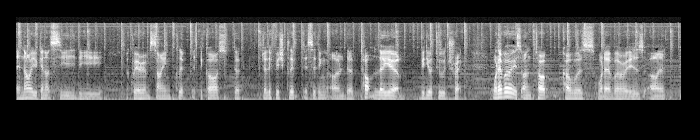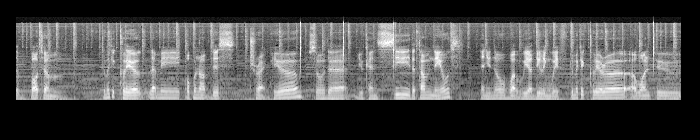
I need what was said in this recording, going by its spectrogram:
and now you cannot see the aquarium sign clip. is because the jellyfish clip is sitting on the top layer video 2 track. Whatever is on top covers whatever is on the bottom. To make it clear, let me open up this track here so that you can see the thumbnails and you know what we are dealing with. To make it clearer, I want to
